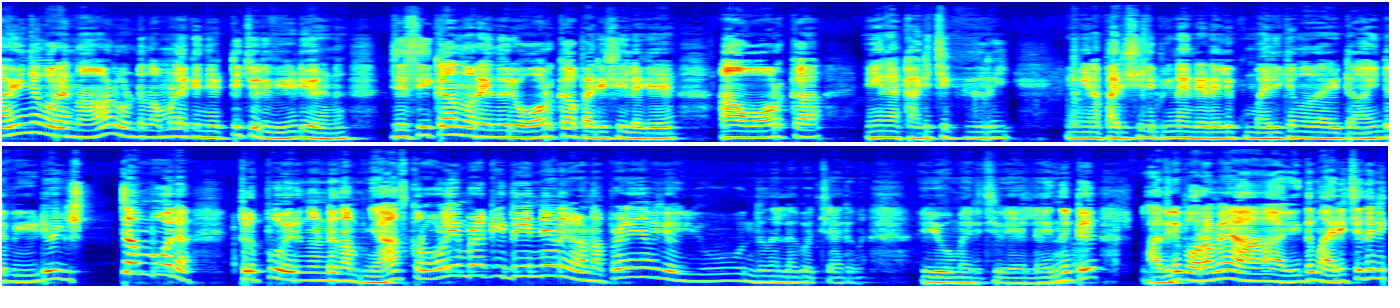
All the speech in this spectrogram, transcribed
കഴിഞ്ഞ കുറേ നാളുകൊണ്ട് നമ്മളെയൊക്കെ ഞെട്ടിച്ചൊരു വീഡിയോ ആണ് ജെസിക്ക എന്ന് പറയുന്ന ഒരു ഓർക്ക പരിശീലകയെ ആ ഓർക്ക ഇങ്ങനെ കടിച്ച് കീറി ഇങ്ങനെ പരിശീലിപ്പിക്കുന്നതിന്റെ ഇടയിൽ മരിക്കുന്നതായിട്ട്. അതിന്റെ വീഡിയോ ഇഷ്ടം പോലെ ക്ലിപ്പ് വരുന്നുണ്ട്. ഞാൻ സ്ക്രോൾ ചെയ്യുമ്പോഴൊക്കെ ഇത് തന്നെയാണ് കാണുന്നത്. അപ്പോഴൊക്കെ ഞാൻ അയ്യോ എന്ത് നല്ല കൊച്ചായിരുന്നു. അയ്യോ മരിച്ചു പോയല്ല എന്നിട്ട് അതിന് പുറമെ ഇത് മരിച്ചതിന്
